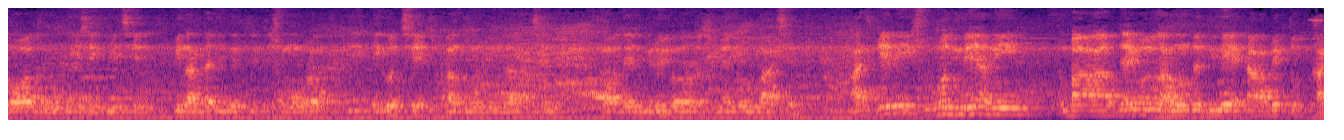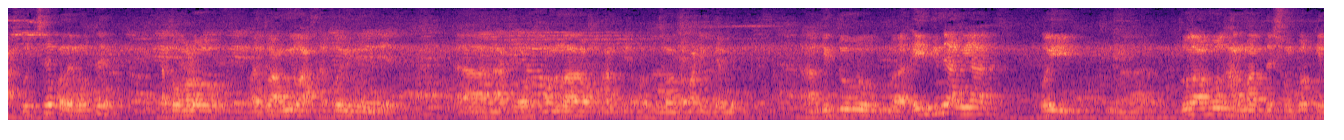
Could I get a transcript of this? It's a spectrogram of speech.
দল এসে গিয়েছে পি নাড্ডাজির নেতৃত্বে সমগ্র এগোচ্ছে, সুকান্ত মজুমদার আছেন, আমাদের বিরোধী দলনেতা সুমেন্দ্রবাবু আছেন। আজকের এই শুভ দিনে আমি বা যাই বলুন, আনন্দের দিনে একটা আবেগ তো কাজ করছে মনের মধ্যে। এত বড়, হয়তো আমিও আশা করিনি যে এত বড় ভারতীয় জনতা পার্টি দেবে। কিন্তু এই দিনে আমি আর ওই তৃণমূল হারমাদদের সম্পর্কে,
